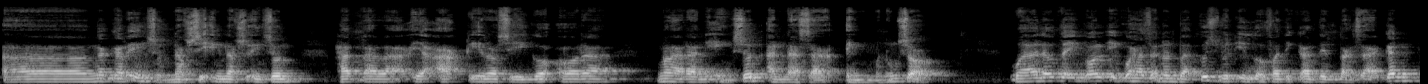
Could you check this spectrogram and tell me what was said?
uh, ngekar ingsun nafsi ing nafsu ingsun hatta la ya akhira sehingga ora nglarani ingsun annasa ing menungso. Walau taikol iku hasanun bagus bil idhofati kantin bangsakan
